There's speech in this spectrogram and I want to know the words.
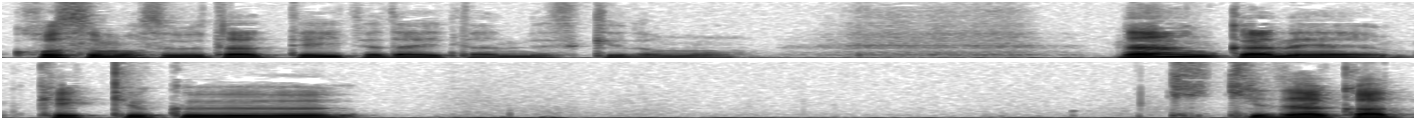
コスモス歌っていただいたんですけども、なんかね、結局、聞きたかっ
